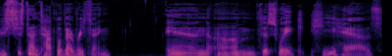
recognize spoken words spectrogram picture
he's just on top of everything. And um, this week he has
